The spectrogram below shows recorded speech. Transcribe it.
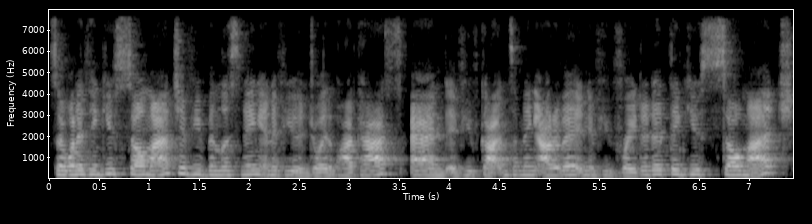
So I want to thank you so much if you've been listening and if you enjoy the podcast and if you've gotten something out of it and if you've rated it, thank you so much.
